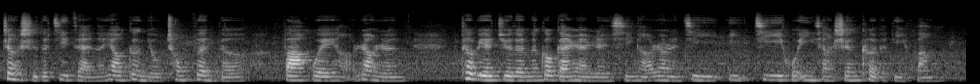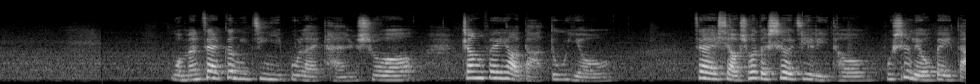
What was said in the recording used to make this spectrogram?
正史的记载呢要更有充分的发挥啊，让人特别觉得能够感染人心啊，让人记忆、记记忆或印象深刻的地方。我们再更进一步来谈说，张飞要打督邮，在小说的设计里头，不是刘备打，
